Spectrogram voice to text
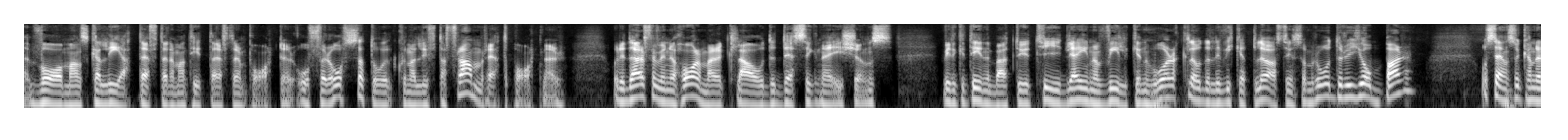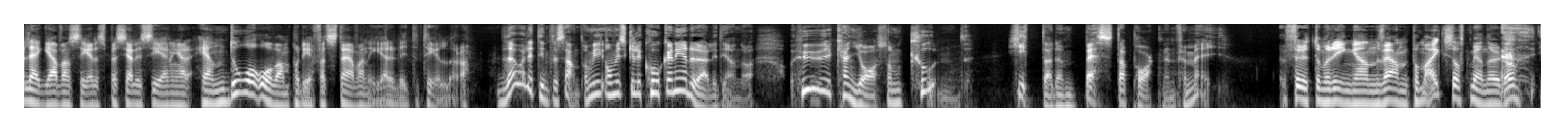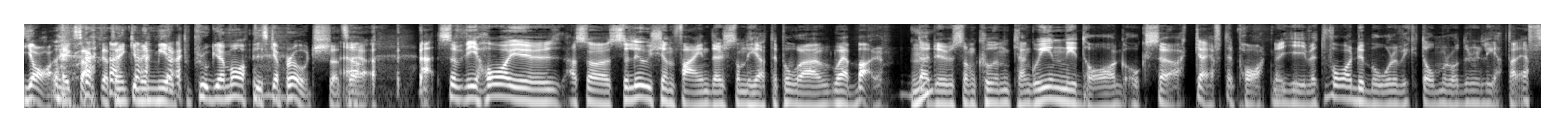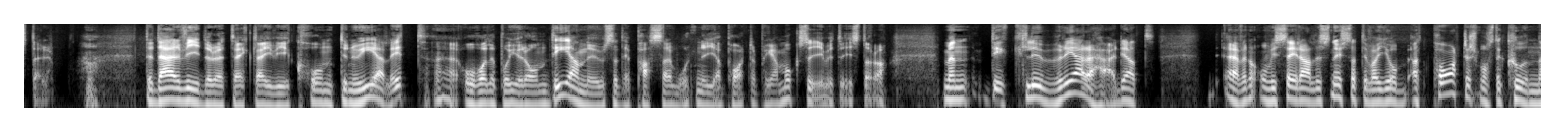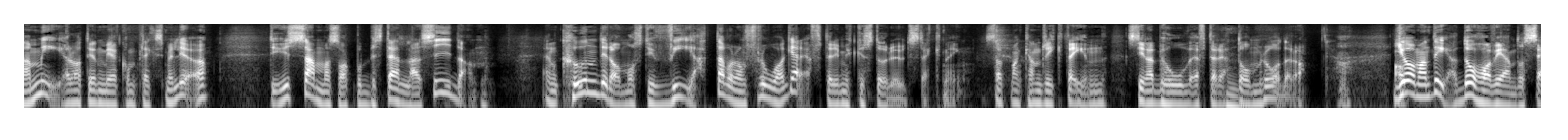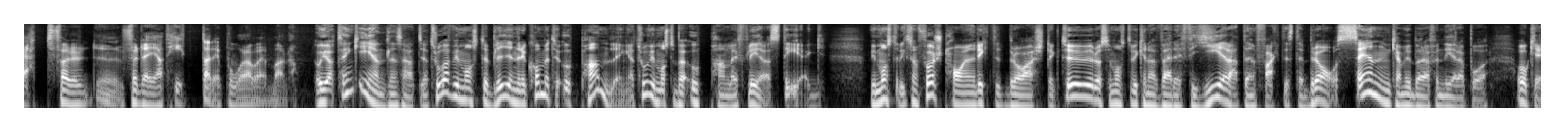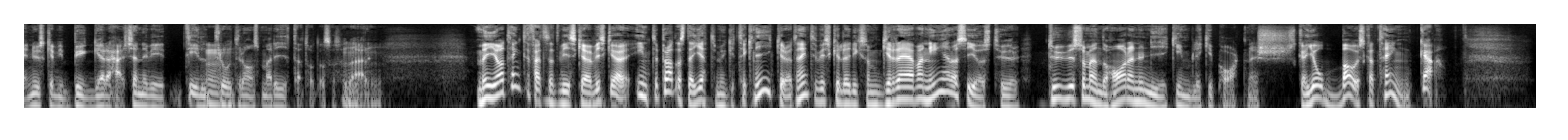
vad man ska leta efter när man tittar efter en partner och för oss att då kunna lyfta fram rätt partner. Och det är därför vi nu har de här cloud designations, vilket innebär att du är tydliga inom vilken workload eller vilket lösningsområde du jobbar. Och sen så kan du lägga avancerade specialiseringar ändå ovanpå det för att stäva ner det lite till. Då. Det där var lite intressant. Om vi, om vi skulle koka ner det där lite grann då. Hur kan jag som kund hitta den bästa partnern för mig? Förutom att ringa en vän på Microsoft menar du då? ja, exakt. Jag tänker med en mer programmatisk approach så att säga. Ja. Så vi har ju alltså solution finders som det heter på våra webbar. Mm. Där du som kund kan gå in idag och söka efter partner givet var du bor och vilket område du letar efter. Det där vidareutvecklar vi kontinuerligt eh, och håller på att göra om det nu så det passar vårt nya partnerprogram också givetvis. Då, då. Men det kluriga här det är att även om vi säger alldeles nyss att det var jobb, att partners måste kunna mer och att det är en mer komplex miljö. Det är ju samma sak på beställarsidan. En kund idag måste ju veta vad de frågar efter i mycket större utsträckning så att man kan rikta in sina behov efter rätt mm. område. Då. Gör man det, då har vi ändå sett för, för dig att hitta det på våra webbar. Då. Och jag tänker egentligen så här att jag tror att vi måste bli, när det kommer till upphandling, jag tror vi måste börja upphandla i flera steg. Vi måste liksom först ha en riktigt bra arkitektur och så måste vi kunna verifiera att den faktiskt är bra. Och sen kan vi börja fundera på, okej, okay, nu ska vi bygga det här. Känner vi tilltro mm. till de som har ritat åt oss och sådär. Mm. Men jag tänkte faktiskt att vi ska, vi ska inte prata så jättemycket tekniker. Jag tänkte att vi skulle liksom gräva ner oss i just hur du som ändå har en unik inblick i partners ska jobba och ska tänka.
